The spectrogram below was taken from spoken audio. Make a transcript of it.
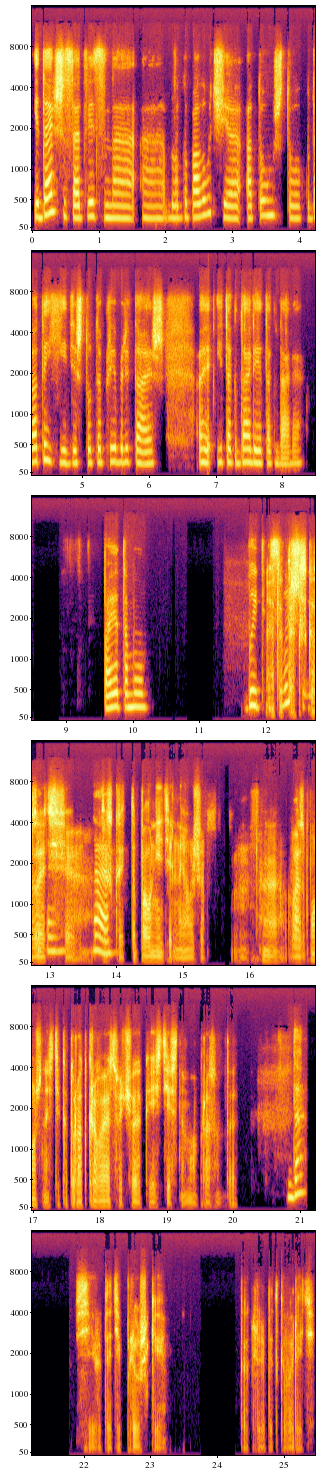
И дальше, соответственно, а, благополучие о том, что куда ты едешь, что ты приобретаешь э, и так далее, и так далее. Поэтому быть это, свыше, так сказать, это, э, да. так сказать, дополнительные уже э, возможности, которые открываются у человека естественным образом, да? Да. Все вот эти плюшки, так любят говорить,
